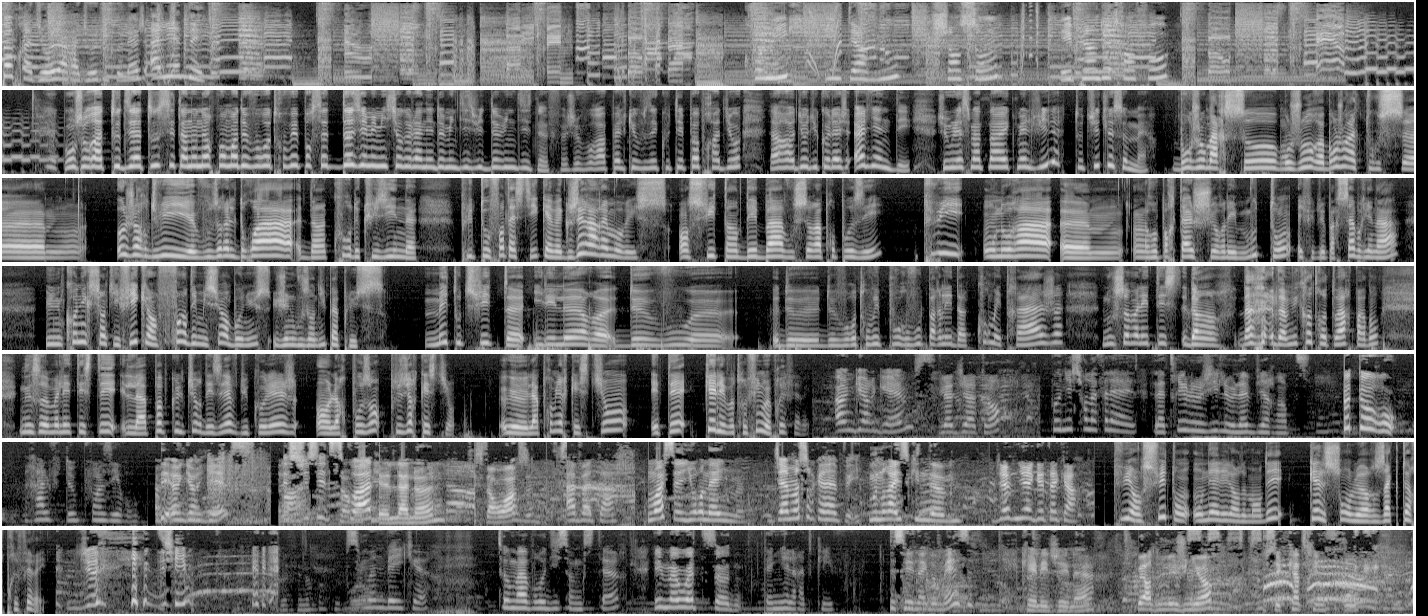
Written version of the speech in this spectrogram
Pop Radio, la radio du collège Aliendé. Chronique, interview, chansons et plein d'autres infos. Bonjour à toutes et à tous, c'est un honneur pour moi de vous retrouver pour cette deuxième émission de l'année 2018-2019. Je vous rappelle que vous écoutez Pop Radio, la radio du collège Allende. Je vous laisse maintenant avec Melville, tout de suite le sommaire. Bonjour Marceau, bonjour, bonjour à tous. Euh, Aujourd'hui, vous aurez le droit d'un cours de cuisine plutôt fantastique avec Gérard et Maurice. Ensuite, un débat vous sera proposé. Puis, on aura euh, un reportage sur les moutons effectué par Sabrina, une chronique scientifique et en fin d'émission un bonus. Je ne vous en dis pas plus. Mais tout de suite, il est l'heure de vous euh, de, vous retrouver pour vous parler d'un court métrage. Nous sommes allés tester d'un, micro-trottoir, pardon. Nous sommes allés tester la pop culture des élèves du collège en leur posant plusieurs questions. Euh, la première question était quel est votre film préféré? Hunger Games, Gladiator, Pony sur la falaise, la trilogie Le Labyrinthe, Totoro. Ralph 2.0. The Hunger Games, The Suicide Squad, La Nonne, Star Wars, Avatar. Moi c'est Your Name, Diamant sur canapé, Moonrise Kingdom. Bienvenue à Gataka. Puis ensuite, on, est allé leur demander quels sont leurs acteurs préférés. Johnny Depp, Simone Baker, Thomas Brody Sangster, Emma Watson, Daniel Radcliffe. Selena Gomez, Kelly Jenner, Robert Downey Jr., c'est Catherine Fro,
